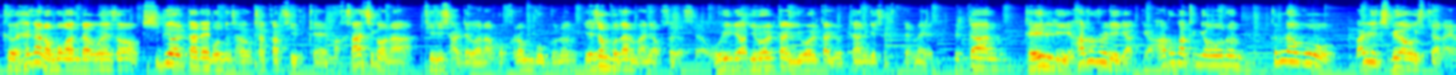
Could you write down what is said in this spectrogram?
그 해가 넘어간다고 해서 12월 달에 모든 자동차 값이 이렇게 막 싸지거나 딜이 잘 되거나 뭐 그런 부분은 예전보다는 많이 없어졌어요. 오히려 1월달, 2월달 요때 하는 게 좋기 때문에 일단 데일리 하루를 얘기할게요. 하루 같은 경우는 끝나고 빨리 집에 가고 싶잖아요.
